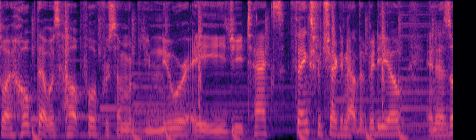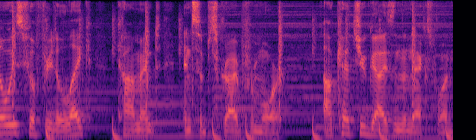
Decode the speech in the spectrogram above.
So I hope that was helpful for some of you newer AEG techs. Thanks for checking out the video, and as always, feel free to like, comment, and subscribe for more. I'll catch you guys in the next one.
